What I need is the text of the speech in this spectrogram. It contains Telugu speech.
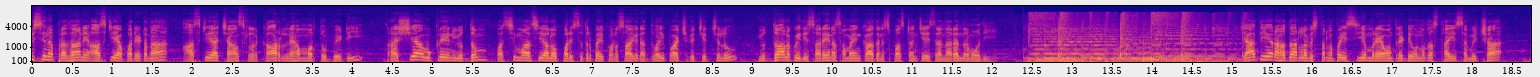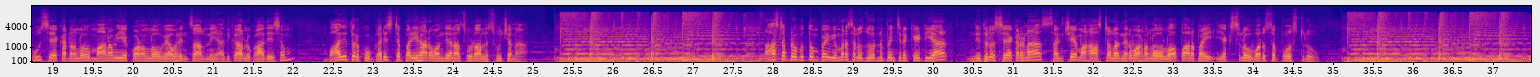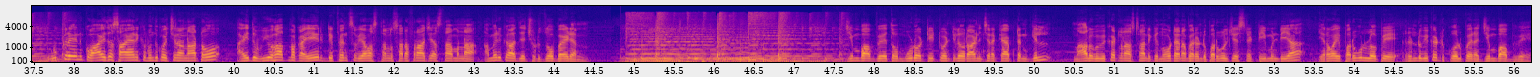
ముగిసిన ప్రధాని ఆస్ట్రియా పర్యటన ఆస్ట్రియా ఛాన్సలర్ కార్ల్ నెహమ్మర్తో భేటీ రష్యా ఉక్రెయిన్ యుద్ధం పశ్చిమాసియాలో పరిస్థితులపై కొనసాగిన ద్వైపాక్షిక చర్చలు యుద్ధాలకు ఇది సరైన సమయం కాదని స్పష్టం చేసిన నరేంద్ర మోదీ. జాతీయ రహదారుల విస్తరణపై సీఎం రేవంత్ రెడ్డి ఉన్నత స్థాయి సమీక్ష భూసేకరణలో మానవీయ కోణంలో వ్యవహరించాలని అధికారులకు ఆదేశం బాధితులకు గరిష్ట పరిహారం అందేలా చూడాలని సూచన. రాష్ట్ర ప్రభుత్వంపై విమర్శలు జోరును పెంచిన కేటీఆర్ నిధుల సేకరణ సంక్షేమ హాస్టళ్ళ నిర్వహణలో లోపాలపై ఎక్స్లో వరుస పోస్టులు. ఉక్రెయిన్కు ఆయుధ సాయానికి ముందుకొచ్చిన నాటో ఐదు వ్యూహాత్మక ఎయిర్ డిఫెన్స్ వ్యవస్థలను సరఫరా చేస్తామన్న అమెరికా అధ్యక్షుడు జో బైడెన్. జింబాబ్వేతో మూడో టీ ట్వంటీలో రాణించిన కెప్టెన్ గిల్ నాలుగు వికెట్ల నష్టానికి నూట ఎనభై రెండు పరుగులు చేసిన టీమిండియా ఇరవై పరుగుల్లోపే రెండు వికెట్లు కోల్పోయిన జింబాబ్వే.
